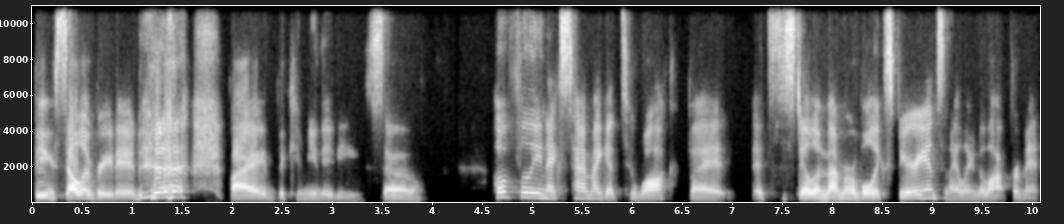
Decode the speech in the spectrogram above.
being celebrated by the community. So hopefully next time I get to walk, but it's still a memorable experience and I learned a lot from it.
